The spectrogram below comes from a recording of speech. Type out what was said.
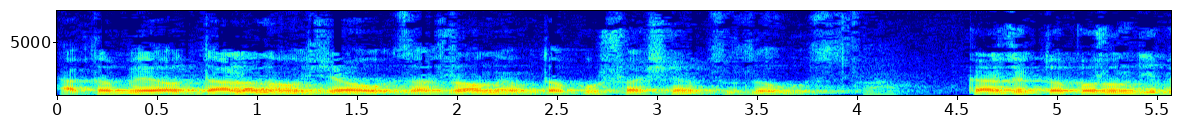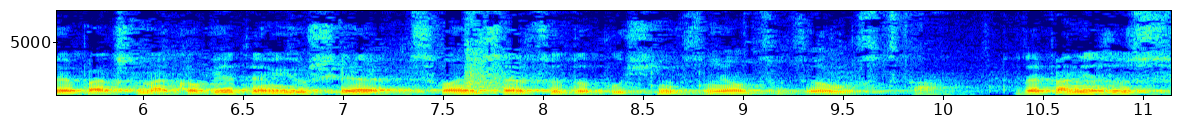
A kto by oddaloną wziął za żonę, dopuszcza się cudzołóstwa. Każdy, kto porządliwie patrzy na kobietę, już się w swoim sercu dopuścił z nią cudzołóstwa. Tutaj Pan Jezus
